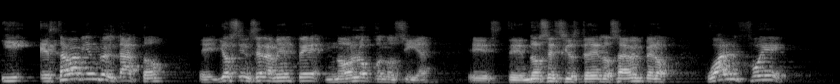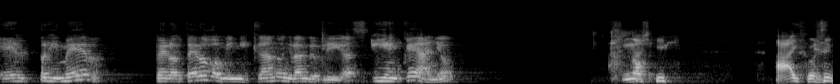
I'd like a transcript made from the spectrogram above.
Y estaba viendo el dato, eh, yo sinceramente no lo conocía, este, no sé si ustedes lo saben, pero ¿Cuál fue el primer pelotero dominicano en grandes ligas y en qué año? No sé. Ay, joder,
